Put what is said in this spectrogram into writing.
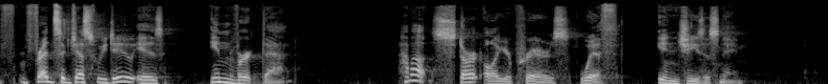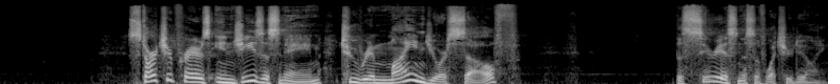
Fred suggests we do is invert that. How about start all your prayers with, in Jesus' name? Start your prayers in Jesus' name to remind yourself the seriousness of what you're doing,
